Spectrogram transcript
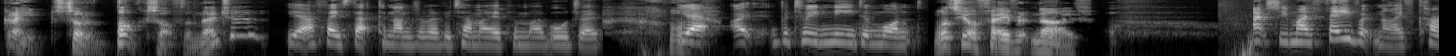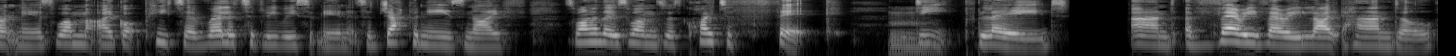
great sort of box of them, don't you? Yeah, I face that conundrum every time I open my wardrobe. yeah, I, between need and want. What's your favourite knife? Actually, my favourite knife currently is one that I got Peter relatively recently, and it's a Japanese knife. It's one of those ones with quite a thick, hmm. deep blade and a very, very light handle.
